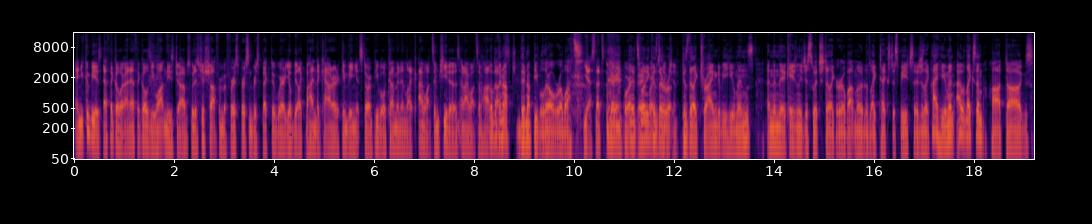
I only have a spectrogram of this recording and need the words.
And you can be as ethical or unethical as you want in these jobs, but it's just shot from a first-person perspective, where you'll be like behind the counter at a convenience store, and people will come in and like, I want some Cheetos and I want some hot dogs. Oh, but they're not. They're not people. They're all robots. Yes, that's very important. And it's very funny because they're because they're like trying to be humans, and then they occasionally just switch to like a robot mode with like text to speech. So it's just like, "Hi, human. I would like some hot dogs."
